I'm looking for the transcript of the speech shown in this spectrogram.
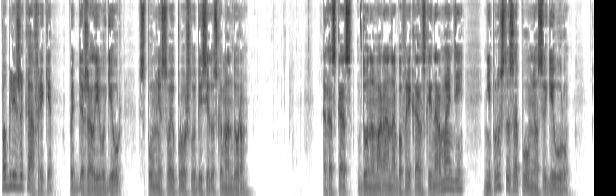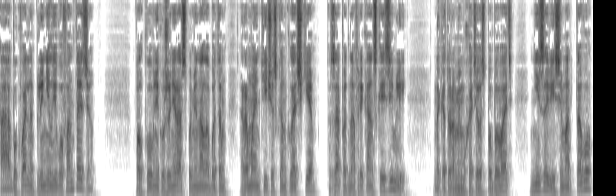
Поближе к Африке, — поддержал его Геур, вспомнив свою прошлую беседу с командором. Рассказ Дона Марана об африканской Нормандии не просто запомнился Геуру, а буквально пленил его фантазию. Полковник уже не раз вспоминал об этом романтическом клочке западноафриканской земли, на котором ему хотелось побывать, независимо от того,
